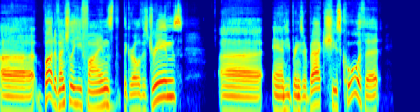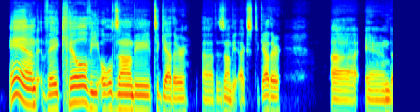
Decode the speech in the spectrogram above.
Uh, but eventually he finds the girl of his dreams, uh, and he brings her back. She's cool with it, and they kill the old zombie together, uh, the zombie ex together, uh, and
